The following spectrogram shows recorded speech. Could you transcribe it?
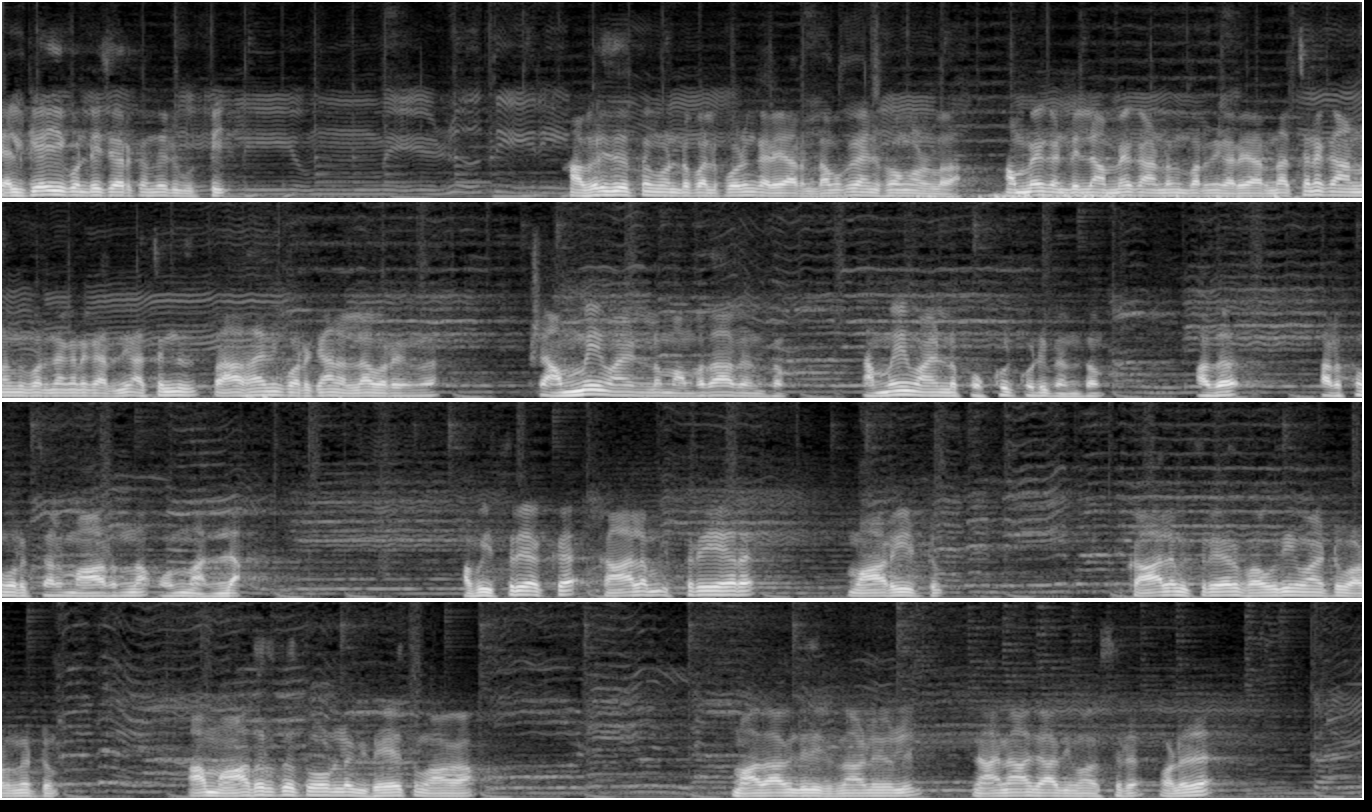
എൽ കെ ജി കൊണ്ടു ചേർക്കുന്ന ഒരു കുട്ടി അപരിചിതത്വം കൊണ്ട് പലപ്പോഴും കരയാറുണ്ട്. നമുക്ക് അനുഭവങ്ങളുള്ളതാണ് അമ്മയെ കണ്ടില്ല അമ്മയെ കാണണമെന്ന് പറഞ്ഞ് കരയാറുണ്ട് അച്ഛനെ കാണണമെന്ന് പറഞ്ഞ് അങ്ങനെ കരഞ്ഞ് അച്ഛന് പ്രാധാന്യം കുറയ്ക്കാനല്ല പറയുന്നത്. പക്ഷെ അമ്മയുമായുള്ള മമതാ ബന്ധം അമ്മയുമായുള്ള പൊക്കിൾക്കൊടി ബന്ധം അത് അറുത്തു മുറിച്ചാൽ മാറുന്ന ഒന്നല്ല. അപ്പോൾ ഇത്രയൊക്കെ കാലം ഇത്രയേറെ മാറിയിട്ടും കാലം ഇത്രയേറെ ഭൗതികമായിട്ട് വളർന്നിട്ടും ആ മാതൃത്വത്തോടുള്ള വിധേയത്വമാകാം. മാതാവിന്റെ തിരുനാളുകളിൽ നാനാജാതി മതസ്ഥർ വളരെ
